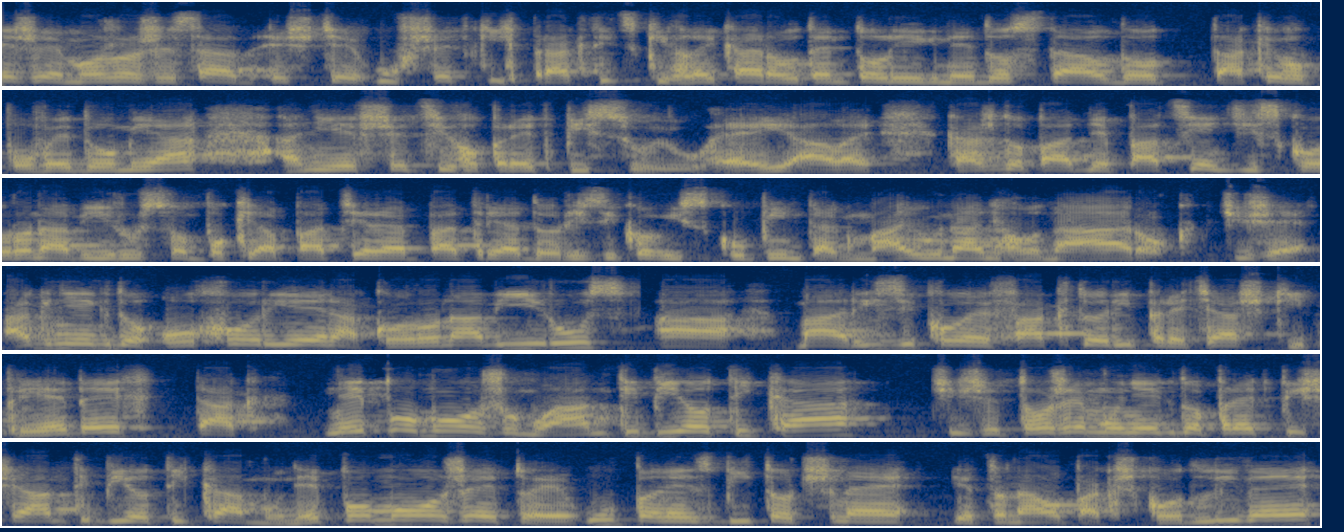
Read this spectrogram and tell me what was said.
je, že možno, že sa ešte u všetkých praktických lekárov tento liek nedostal do takého povedomia, a nie všetci ho predpisujú. Hej? Ale každopádne pacienti s koronavírusom, pokiaľ patria, patria do rizikových skupín, tak majú na ňo nárok. Čiže ak niekto ochorie na koronavírus a má rizikové faktory pre ťažký priebeh, tak nepomôžu mu antibiotika, Čiže to, že mu niekto predpíše antibiotika, mu nepomôže, to je úplne zbytočné, je to naopak škodlivé.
